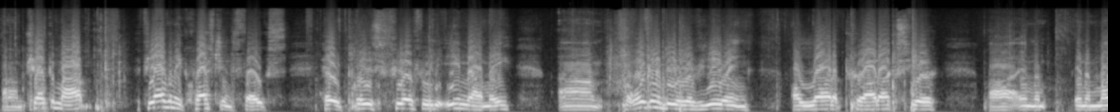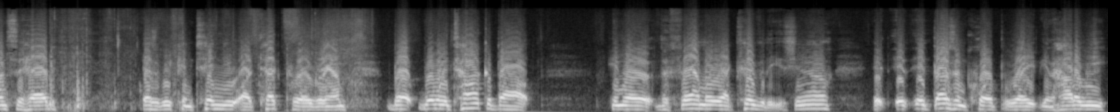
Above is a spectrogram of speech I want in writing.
Um, check them out. If you have any questions, folks, hey, please feel free to email me. Um, but we're going to be reviewing a lot of products here uh, in the in the months ahead as we continue our tech program. But when we talk about, you know, the family activities, you know, it, it, it does incorporate, you know, how do we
